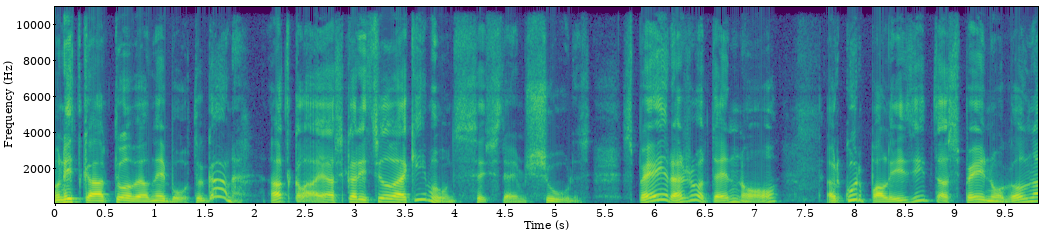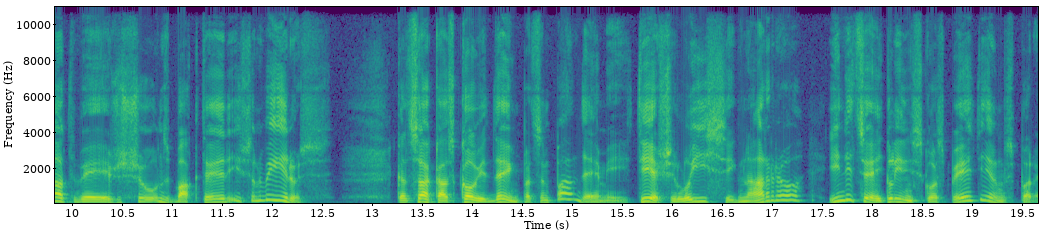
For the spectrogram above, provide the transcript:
Un it kā ar to vēl nebūtu gana, atklājās, ka arī cilvēka imūnas sistēmas šūnas spēja ražot NO, ar kuru palīdzību tā spēja nogalināt vēža šūnas, baktērijas un vīrusus. Kad sākās Covid-19 pandēmija, tieši Luis Ignaro inicēja kliniskos pētījumus par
